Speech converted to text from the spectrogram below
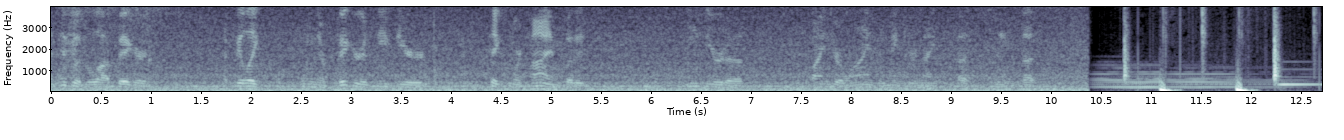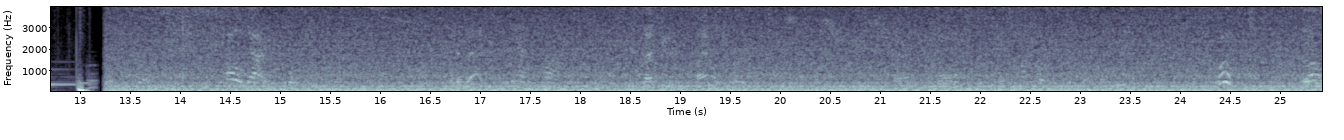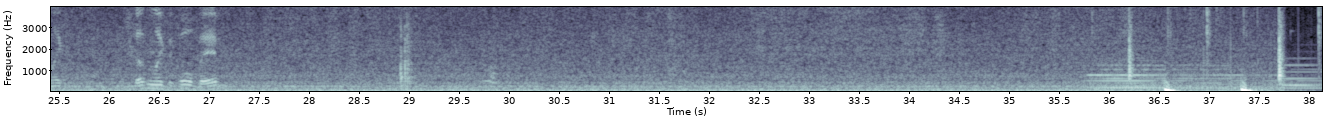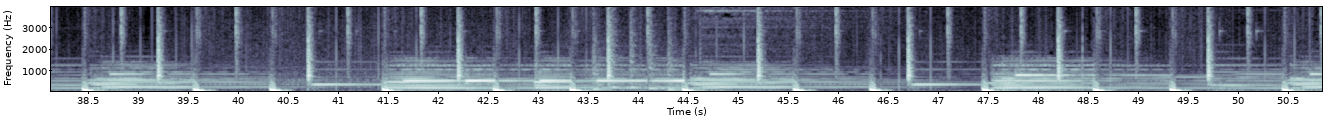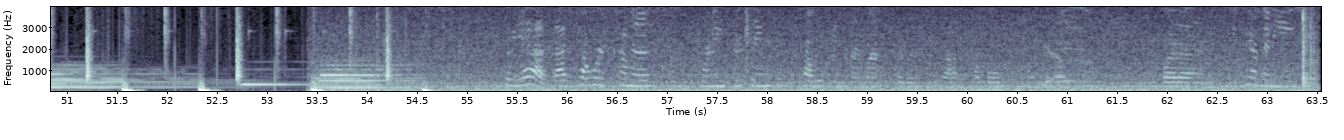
And his was a lot bigger. I feel like when they're bigger, it's easier, it takes more time, but it's easier to find your lines and make your doesn't like the cold, babe.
